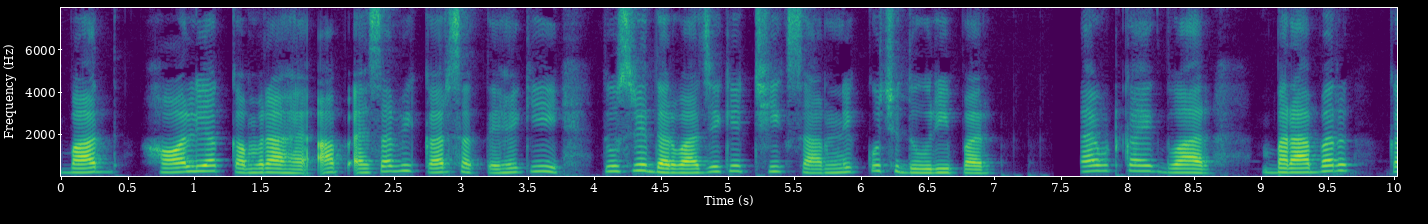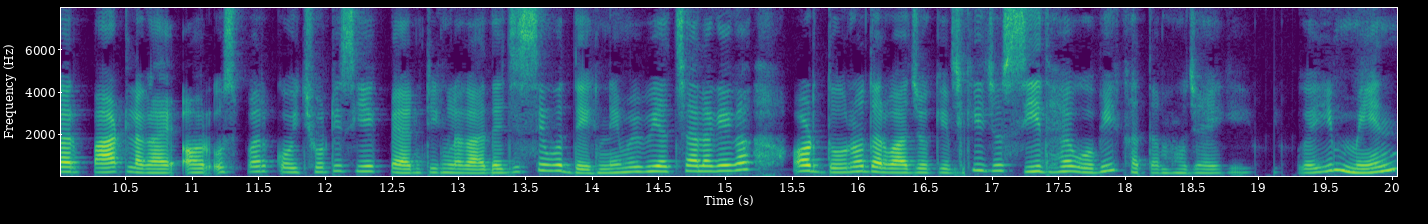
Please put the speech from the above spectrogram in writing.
बाद हॉल या कमरा है, आप ऐसा भी कर सकते हैं कि दूसरे दरवाजे के ठीक सामने कुछ दूरी पर। प्लाईवुड का एक द्वार बराबर कर पार्ट लगाए और उस पर कोई छोटी सी एक पेंटिंग लगा दे, जिससे वो देखने में भी अच्छा लगेगा और दोनों दरवाज़ों के की जो सीध है वो भी ख़त्म हो जाएगी। गई मेन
